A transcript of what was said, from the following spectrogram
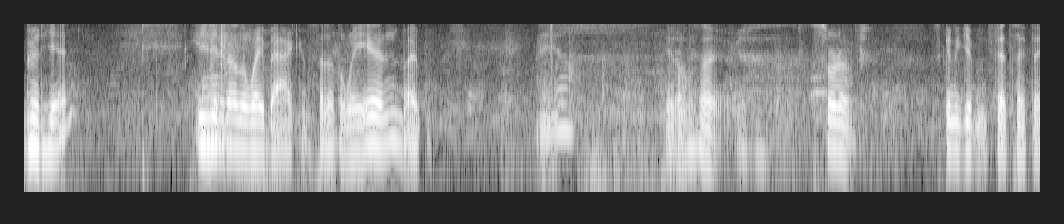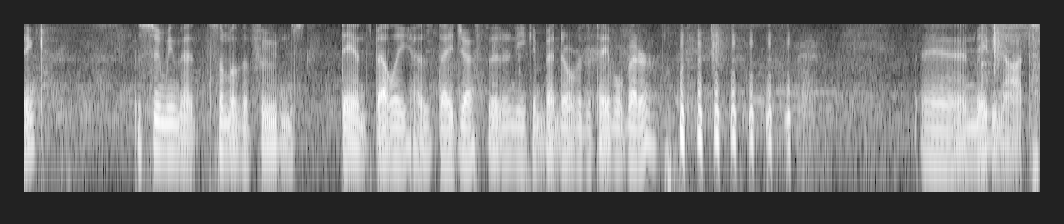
Good hit. He hit it on the way back instead of the way in, but yeah, you know, sort of it's going to give him fits, I think. Assuming that some of the food in Dan's belly has digested and he can bend over the table better. and maybe not.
